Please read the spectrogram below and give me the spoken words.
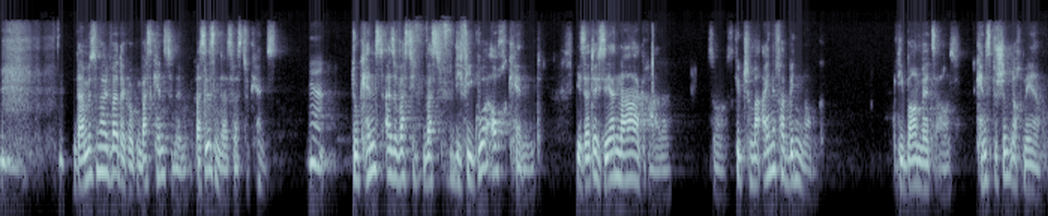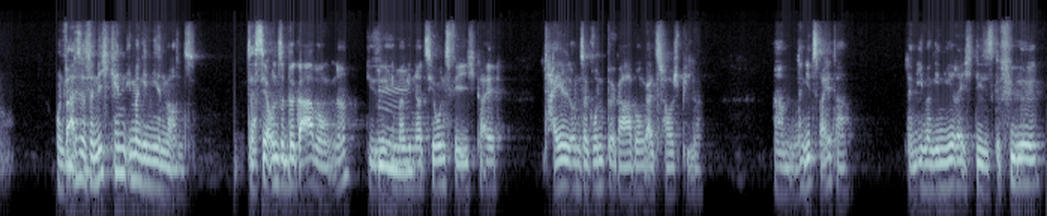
da müssen wir halt weiter gucken. Was kennst du denn? Was ist denn das, was du kennst? Ja. Du kennst also, was die, was die Figur auch kennt. Ihr seid euch sehr nahe gerade. So, es gibt schon mal eine Verbindung. Die bauen wir jetzt aus. Kennst bestimmt noch mehr. Und alles, was wir nicht kennen, imaginieren wir uns. Das ist ja unsere Begabung, ne? Diese mhm. Imaginationsfähigkeit. Teil unserer Grundbegabung als Schauspieler. Ähm, dann geht's weiter. Dann imaginiere ich dieses Gefühl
